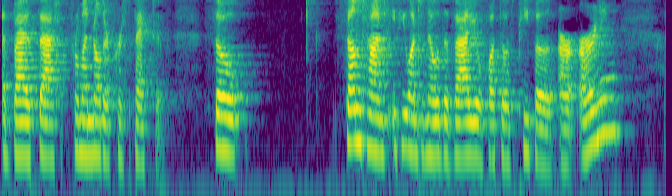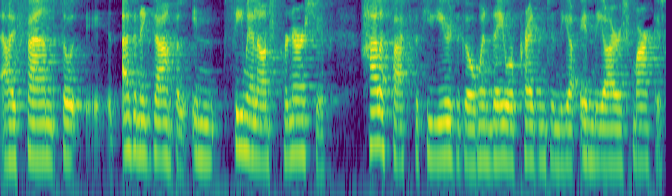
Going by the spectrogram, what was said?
about that from another perspective. So sometimes if you want to know the value of what those people are earning, I found so as an example in female entrepreneurship, Halifax a few years ago when they were present in the in the Irish market,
